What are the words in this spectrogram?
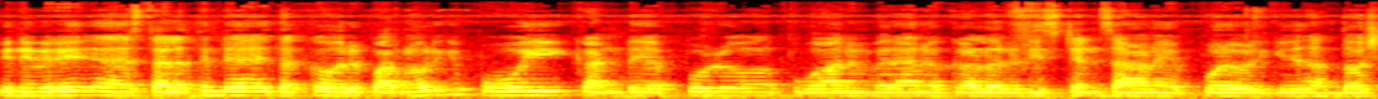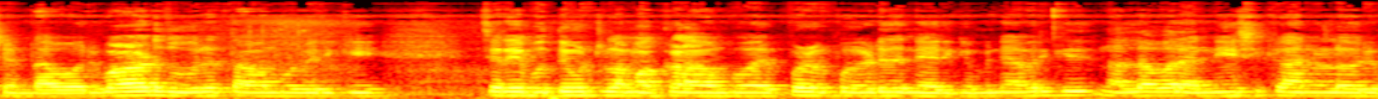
പിന്നെ ഇവർ സ്ഥലത്തിന്റെ ഇതൊക്കെ ഒരു പറഞ്ഞു. അവർക്ക് പോയി കണ്ട് എപ്പോഴും പോകാനും വരാനും ഒക്കെ ഉള്ള ഒരു ഡിസ്റ്റൻസ് ആണ് എപ്പോഴും അവർക്ക് സന്തോഷം ഉണ്ടാവും ഒരുപാട് ദൂരത്താവുമ്പോൾ ഇവർക്ക് ചെറിയ ബുദ്ധിമുട്ടുള്ള മക്കളാകുമ്പോൾ എപ്പോഴും പേടി തന്നെയായിരിക്കും. പിന്നെ അവർക്ക് നല്ലപോലെ അന്വേഷിക്കാനുള്ള ഒരു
